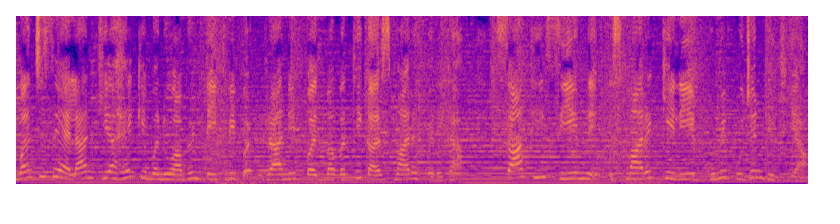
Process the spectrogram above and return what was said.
मंच से ऐलान किया है कि मनुआभन टेकरी पर रानी पद्मावती का स्मारक बनेगा। साथ ही सीएम ने स्मारक के लिए भूमि पूजन भी किया।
